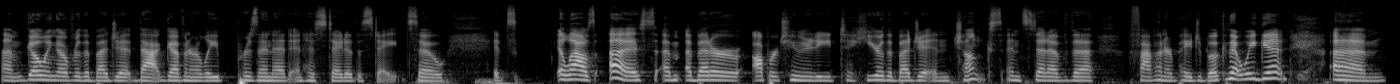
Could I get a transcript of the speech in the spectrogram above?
um, going over the budget that Governor Lee presented in his State of the State. So it's allows us a, a, better opportunity to hear the budget in chunks instead of the 500 page book that we get. Um,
